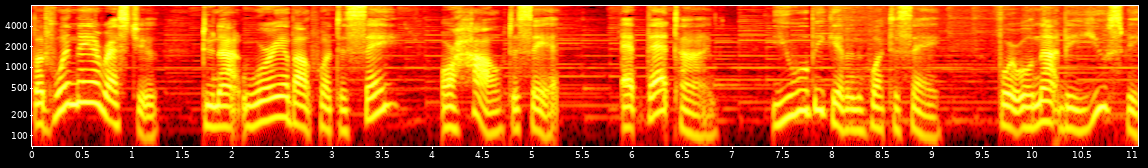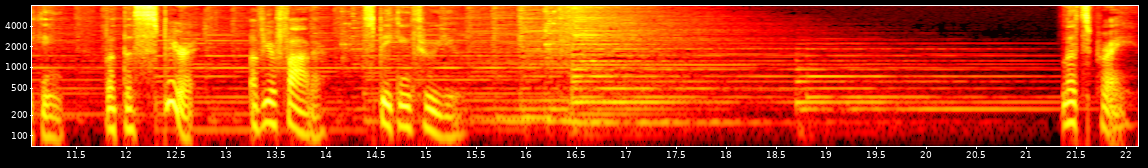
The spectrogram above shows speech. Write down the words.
But when they arrest you, do not worry about what to say or how to say it. At that time, you will be given what to say, for it will not be you speaking, but the Spirit of your Father speaking through you. Let's pray.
